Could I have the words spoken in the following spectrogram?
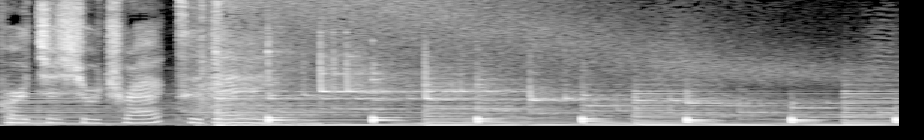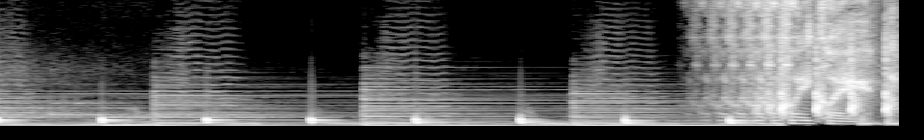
Purchase your track today. Play Clay. Purchase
